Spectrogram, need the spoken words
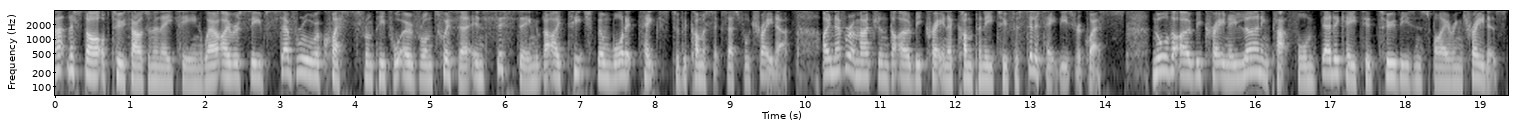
At the start of 2018, where I received several requests from people over on Twitter insisting that I teach them what it takes to become a successful trader, I never imagined that I would be creating a company to facilitate these requests, nor that I would be creating a learning platform dedicated to these inspiring traders.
